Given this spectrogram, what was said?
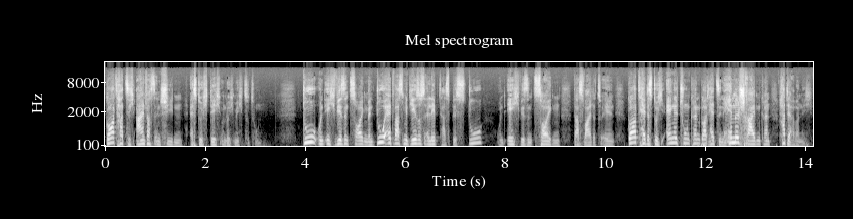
Gott hat sich einfach entschieden, es durch dich und durch mich zu tun. Du und ich, wir sind Zeugen. Wenn du etwas mit Jesus erlebt hast, bist du und ich, wir sind Zeugen, das weiterzuerzählen. Gott hätte es durch Engel tun können, Gott hätte es in den Himmel schreiben können, hat er aber nicht.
